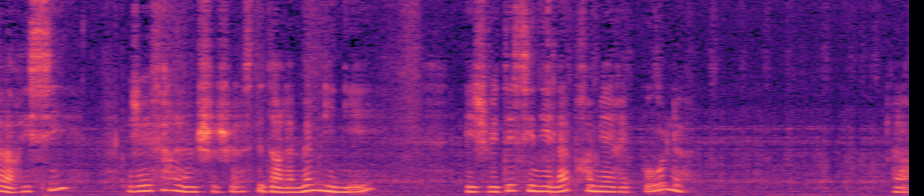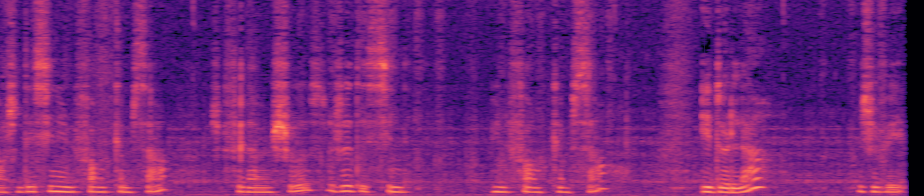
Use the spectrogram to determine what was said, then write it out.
Alors ici je vais faire la même chose. Je vais rester dans la même lignée. Et je vais dessiner la première épaule. Alors je dessine une forme comme ça. Je fais la même chose. Je dessine une forme comme ça. Et de là je vais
